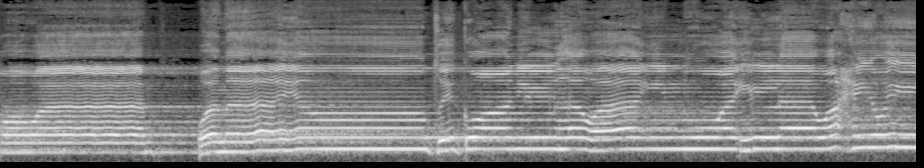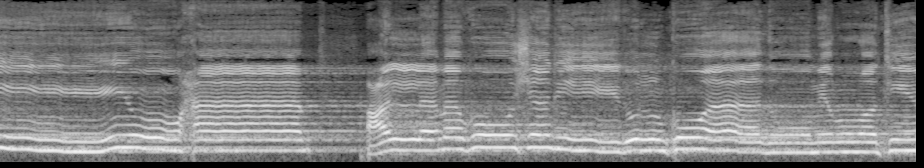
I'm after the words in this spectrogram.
غوى وما ينطق علمه شديد القوى ذو مرة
